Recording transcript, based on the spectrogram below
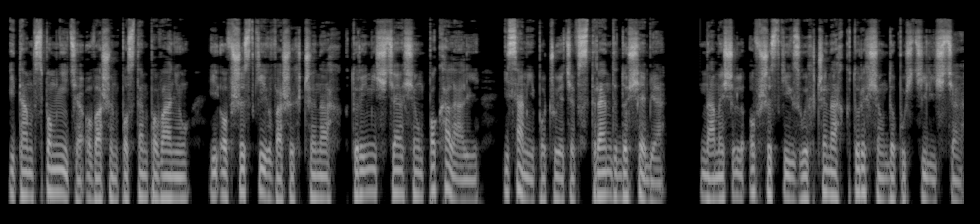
I tam wspomnicie o waszym postępowaniu i o wszystkich waszych czynach, którymiście się pokalali i sami poczujecie wstręt do siebie, na myśl o wszystkich złych czynach, których się dopuściliście.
